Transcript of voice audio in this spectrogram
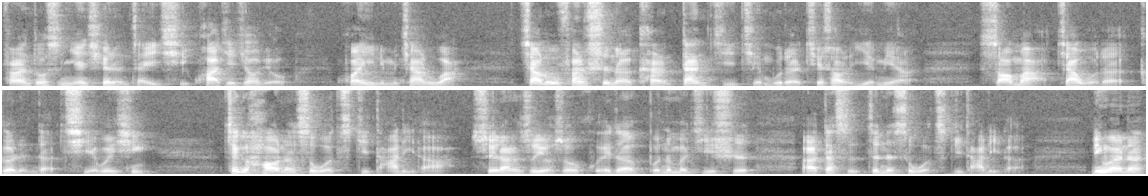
反正都是年轻人在一起跨界交流，欢迎你们加入啊！加入方式呢，看单集节目的介绍的页面啊。扫码加我的个人的企业微信，这个号呢是我自己打理的啊，虽然说有时候回的不那么及时啊，但是真的是我自己打理的。另外呢，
